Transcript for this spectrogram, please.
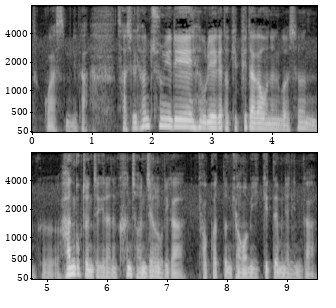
듣고 왔습니다. 사실 현충일이 우리에게 더 깊이 다가오는 것은 그 한국 전쟁이라는 큰 전쟁을 우리가 겪었던 경험이 있기 때문이 아닌가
